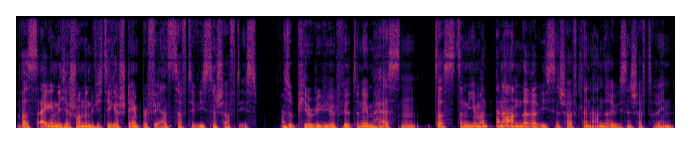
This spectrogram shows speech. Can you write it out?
Was eigentlich ja schon ein wichtiger Stempel für ernsthafte Wissenschaft ist. Also peer-reviewed wird dann eben heißen, dass dann jemand, ein anderer Wissenschaftler, eine andere Wissenschaftlerin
